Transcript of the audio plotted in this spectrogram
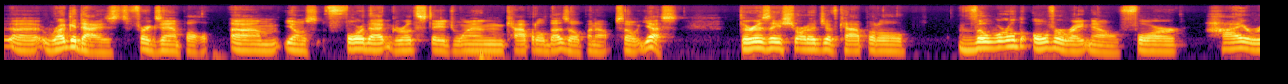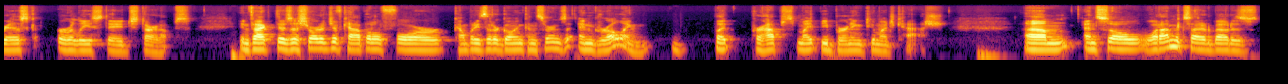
uh, ruggedized for example um, you know for that growth stage when capital does open up so yes there is a shortage of capital the world over right now for high risk early stage startups. In fact, there's a shortage of capital for companies that are going concerns and growing, but perhaps might be burning too much cash. Um, and so, what I'm excited about is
